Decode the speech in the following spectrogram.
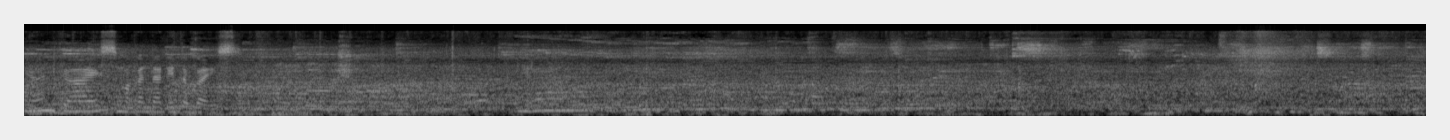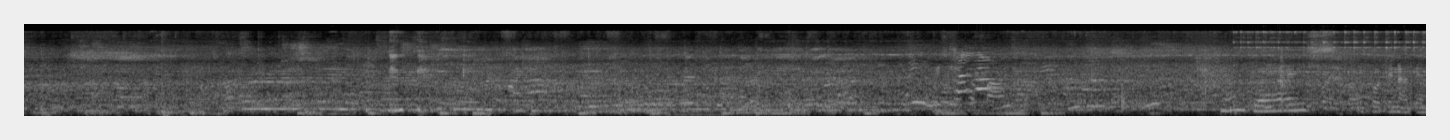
Yan guys, maganda dito guys. Ikutin natin.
